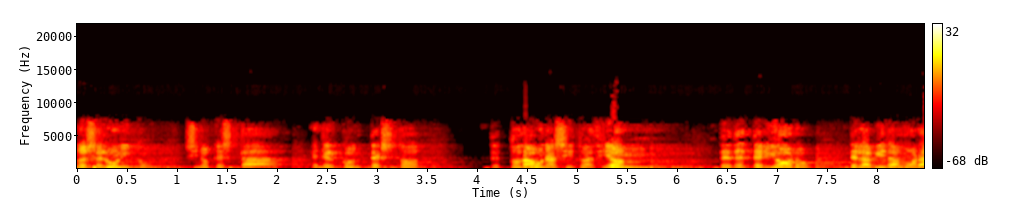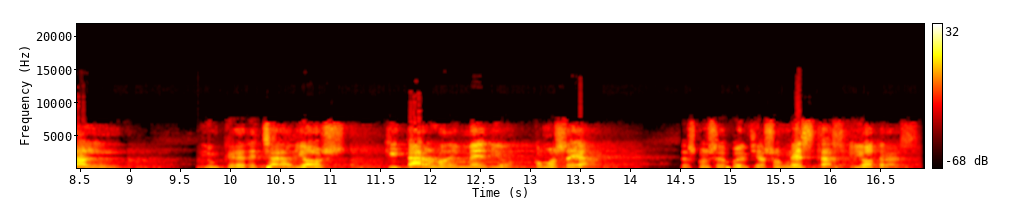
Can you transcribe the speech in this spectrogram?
no es el único, sino que está en el contexto de toda una situación de deterioro de la vida moral, y un querer echar a Dios, quitarlo de en medio, como sea. Las consecuencias son estas y otras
